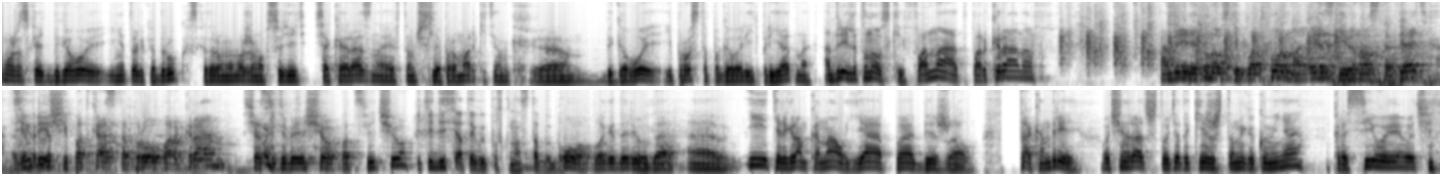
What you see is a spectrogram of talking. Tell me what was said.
можно сказать, беговой и не только друг, с которым мы можем обсудить всякое разное, в том числе про маркетинг э, беговой, и просто поговорить приятно. Андрей Летуновский, фанат паркранов. Андрей Летуновский, платформа S95, Всем ведущий привет. подкаста про паркран. Сейчас я тебя еще подсвечу. 50-й выпуск у нас с тобой был. О, благодарю, да. Э, и телеграм-канал «Я побежал». Так, Андрей, очень рад, что у тебя такие же штаны, как у меня. Красивые очень.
